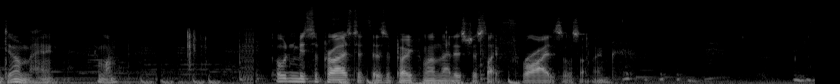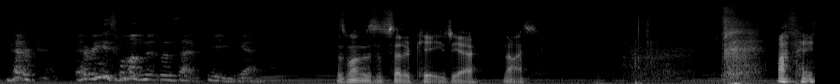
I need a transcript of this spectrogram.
You doing, mate? Come on. I wouldn't be surprised if there's a Pokemon that is just like fries or something. There, there is one that's a set of keys, yeah. There's one that's a set of keys, yeah. Nice. I mean,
